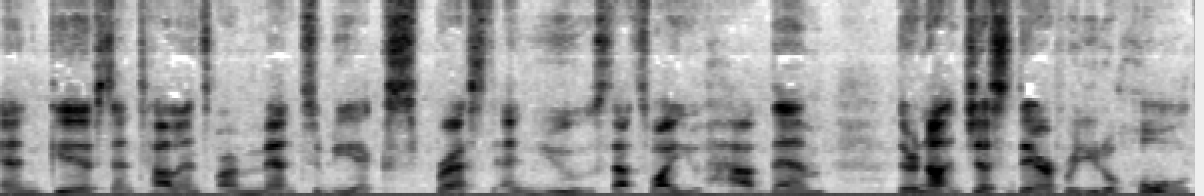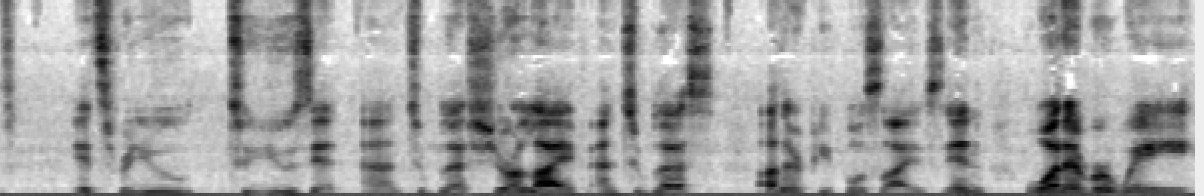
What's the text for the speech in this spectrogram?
and gifts and talents are meant to be expressed and used. That's why you have them. They're not just there for you to hold it's for you to use it and to bless your life and to bless other people's lives in whatever way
